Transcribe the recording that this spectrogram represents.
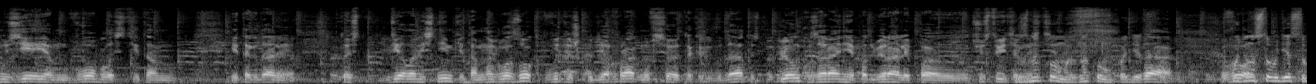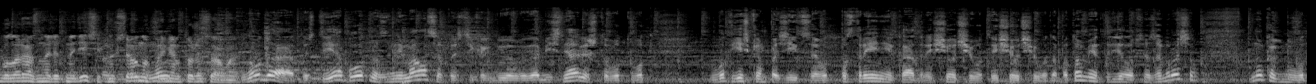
музеям в области там и так далее. То есть делали снимки там на глазок, выдержку, диафрагму, все это как бы, да, то есть пленку заранее подбирали по чувствительности. Знакомо, знакомо по детству. Да. Хоть Вот. у нас с тобой детство было разное лет на 10, но все равно примерно то же самое. Ну да, то есть я плотно занимался, то есть и как бы объясняли, что вот, вот, вот есть композиция, вот построение кадра, еще чего-то, еще чего-то. Потом я это дело все забросил, ну как бы вот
